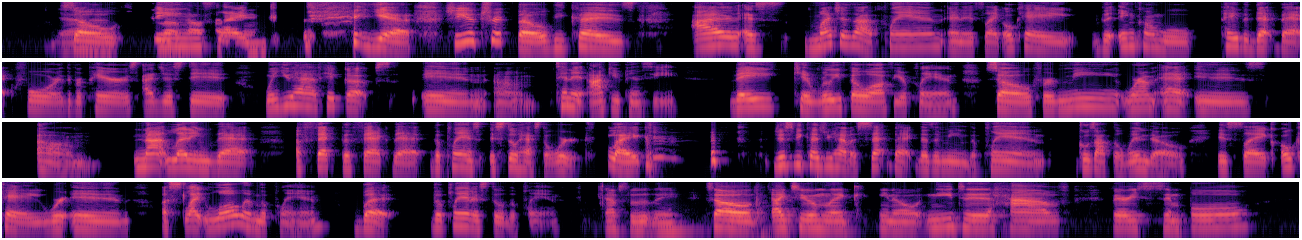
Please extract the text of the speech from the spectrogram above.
Yeah, so things like, yeah, she a trip though, because I, as much as I plan, and it's like, okay, the income will pay the debt back for the repairs I just did. When you have hiccups in um, tenant occupancy, they can really throw off your plan. So for me, where I'm at is um, not letting that affect the fact that the plan it still has to work. Like just because you have a setback doesn't mean the plan goes out the window. It's like, okay, we're in a slight lull in the plan, but the plan is still the plan. Absolutely. So I too am like, you know, need to have very simple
